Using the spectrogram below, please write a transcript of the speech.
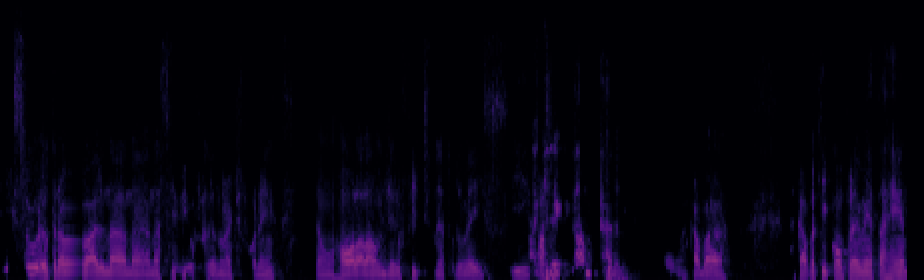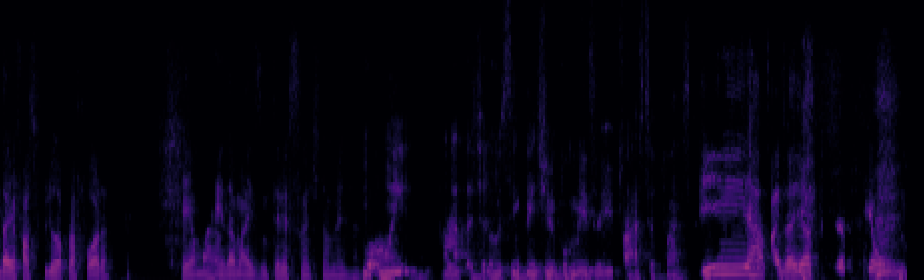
Fixo, eu trabalho na, na, na Civil, fazendo arte forense. Então rola lá um dinheiro fixo, né, todo mês. E Ah, que faço legal, cara. acaba acaba que complementa a renda, aí eu faço freela pra fora, que é uma renda mais interessante também, né? Bom, hein? Ah, tá tirando 50 por mês aí. Fácil, fácil. Ih, rapaz, aí eu fiquei um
